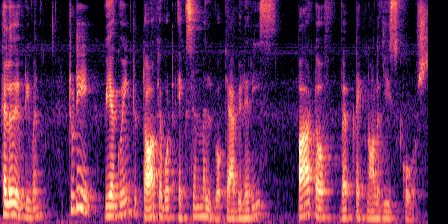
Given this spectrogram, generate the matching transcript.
Hello everyone. Today we are going to talk about XML vocabularies, part of Web Technologies course.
